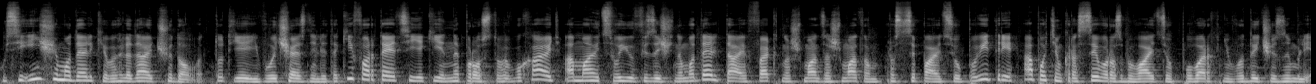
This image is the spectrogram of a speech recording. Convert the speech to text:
Усі інші модельки виглядають чудово. Тут є і величезні літаки фортеці, які не просто вибухають, а мають свою фізичну модель та ефектно шмат за шматом розсипаються у повітрі, а потім красиво розбиваються у поверхню води чи землі.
